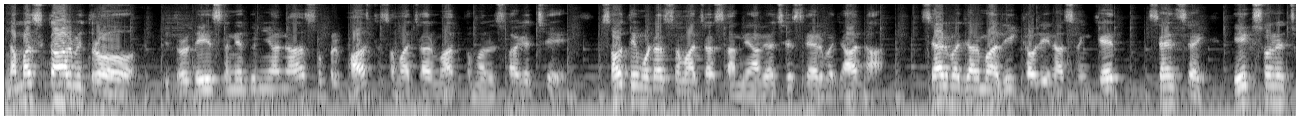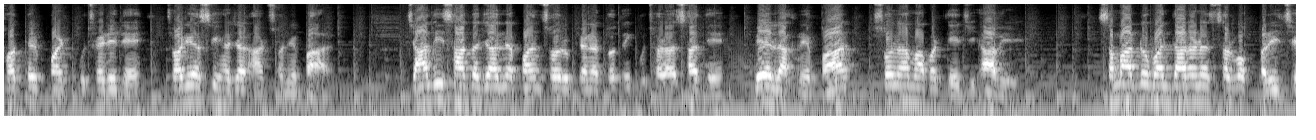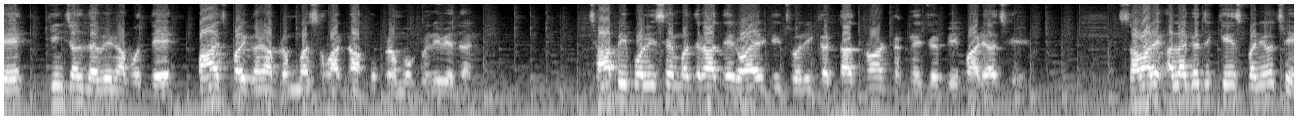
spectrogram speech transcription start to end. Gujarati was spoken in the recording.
નમસ્કાર મિત્રો. મિત્રો, દેશ અને દુનિયાના સુપરફાસ્ટ સમાચારમાં તમારું સ્વાગત છે. સૌથી મોટા સમાચાર સામે આવ્યા છે શેર બજારના. શેર બજારમાં રિકવરીના સંકેત. સેન્સેક્સ એકસો ને છોતેર પોઈન્ટ ઉછેડીને ચોર્યાસી હજાર આઠસો ને પાર ચાંદી સાત હજાર ને પાંચસો રૂપિયાના તોતિક ઉછાળા સાથે બે લાખ ને પાર સોનામાં પણ તેજી આવી. સમાજનું બંધારણ સર્વોપરી છે. કિંજલ દવેના મુદ્દે પાંચ પરગણા બ્રહ્મ સમાજના ઉપપ્રમુખનું નિવેદન. છાપી પોલીસે મધરાતે રોયલ્ટી ચોરી કરતા ત્રણ ટ્રકને ઝડપી પાડ્યા છે. સવારે અલગ જ કેસ બન્યો છે.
